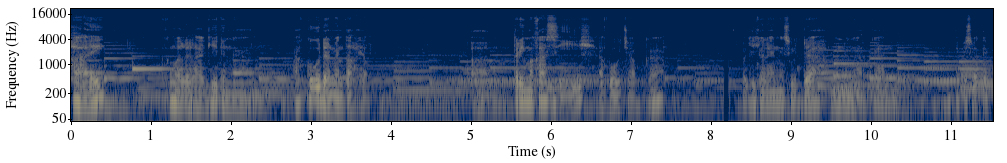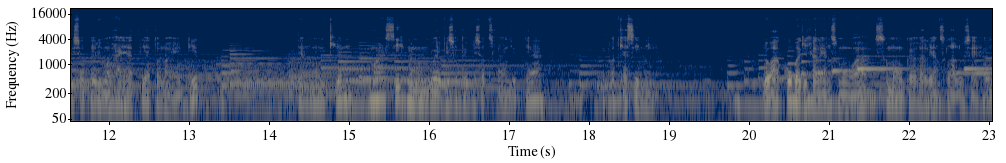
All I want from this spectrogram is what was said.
Hai, kembali lagi dengan aku dan mental health. Um, terima kasih aku ucapkan bagi kalian yang sudah mendengarkan episode-episode dari Menghayati atau No Edit dan mungkin masih menunggu episode-episode selanjutnya di podcast ini. Doaku bagi kalian semua, semoga kalian selalu sehat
